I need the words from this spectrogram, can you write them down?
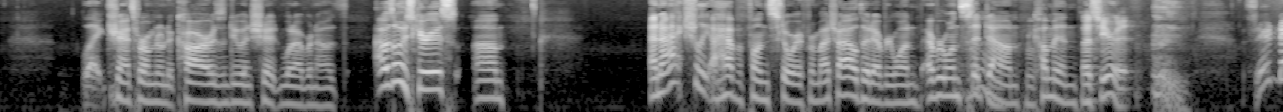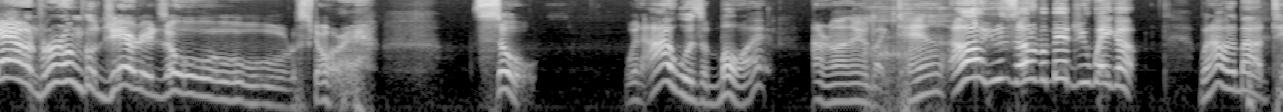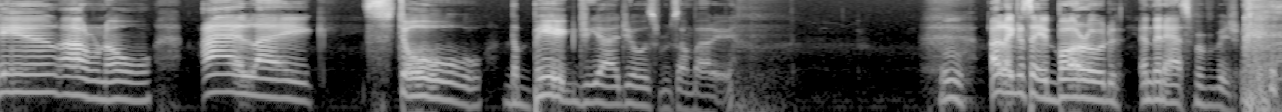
like transforming them to cars and doing shit and whatever. And I was, I was always curious. Um, and I actually I have a fun story from my childhood. Everyone, everyone, sit down, come in, Let's hear it. sit down for Uncle Jared's old story. So, when I was a boy, I don't know, I think it was like 10. Oh, you son of a bitch, you wake up. When I was about 10, I don't know, I like stole the big G.I. Joes from somebody. Ooh. I like to say borrowed and then asked for permission.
